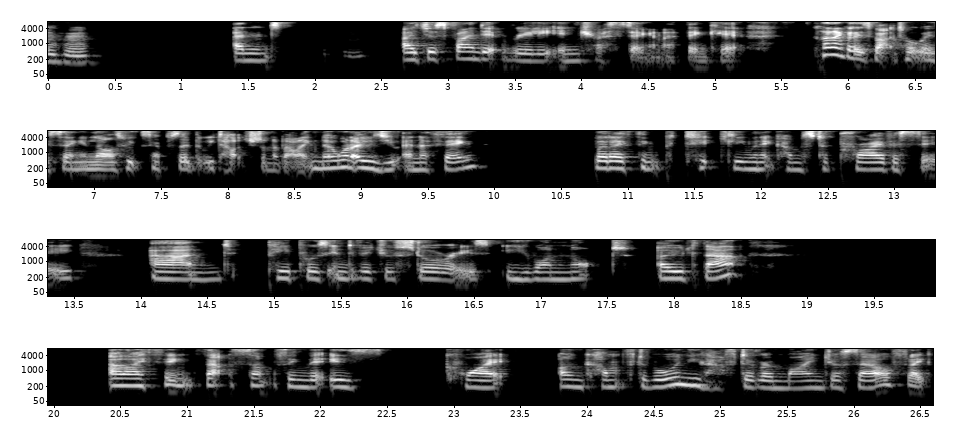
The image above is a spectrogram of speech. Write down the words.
Mm-hmm. And mm-hmm. I just find it really interesting. And I think it kind of goes back to what we were saying in last week's episode that we touched on about like no one owes you anything. But I think, particularly when it comes to privacy and people's individual stories, you are not owed that. And I think that's something that is quite uncomfortable and you have to remind yourself, like,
